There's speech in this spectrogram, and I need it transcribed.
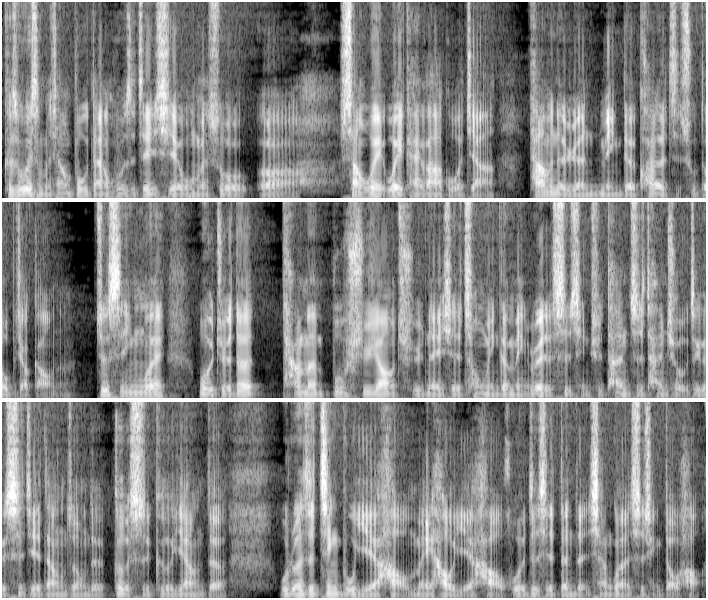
可是为什么像不丹或是这些我们说呃尚未未开发国家，他们的人民的快乐指数都比较高呢？就是因为我觉得他们不需要去那些聪明跟敏锐的事情去探知探求这个世界当中的各式各样的，无论是进步也好、美好也好，或者这些等等相关的事情都好，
